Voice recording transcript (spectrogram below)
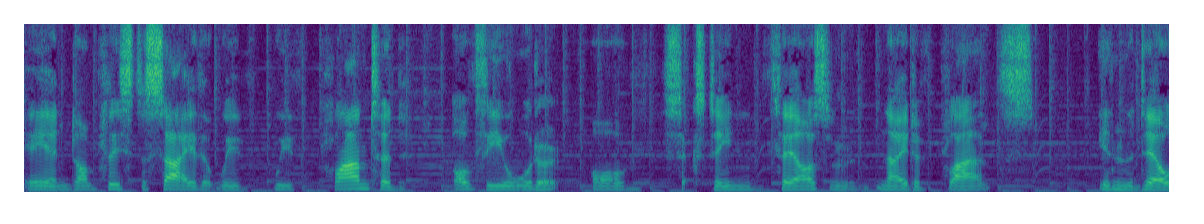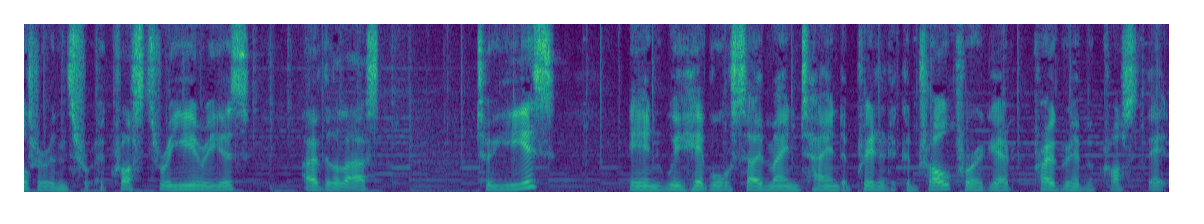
And I'm pleased to say that we've we've planted of the order of 16,000 native plants in the delta and th- across three areas over the last two years. And we have also maintained a predator control program, program across that,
